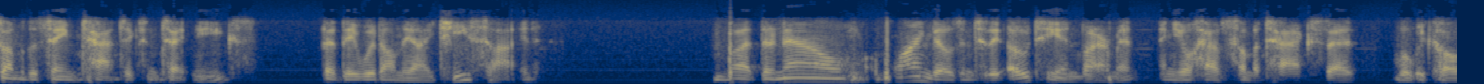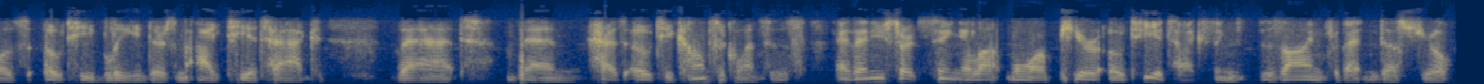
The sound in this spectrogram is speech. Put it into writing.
some of the same tactics and techniques that they would on the IT side. But they're now applying those into the OT environment, and you'll have some attacks that what we call as OT bleed. There's an IT attack that then has OT consequences. And then you start seeing a lot more pure OT attacks, things designed for that industrial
